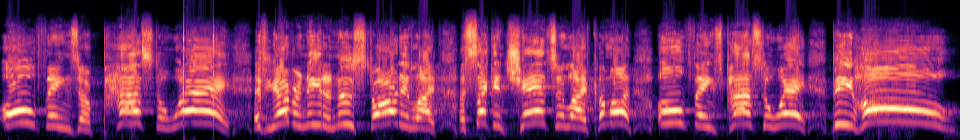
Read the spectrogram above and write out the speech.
Old things are passed away. If you ever need a new start in life, a second chance in life, come on, old things passed away. Behold,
